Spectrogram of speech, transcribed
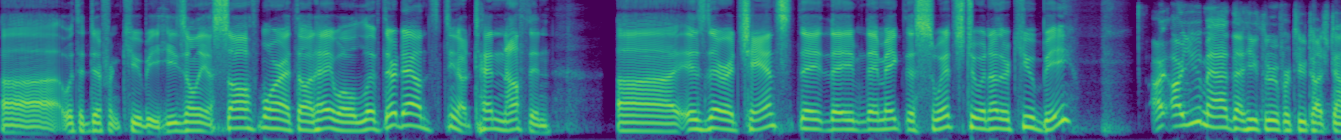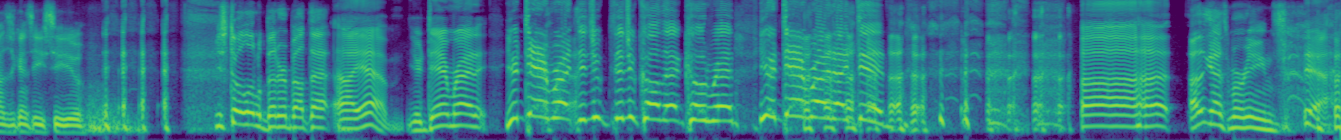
uh, with a different QB. He's only a sophomore. I thought, hey, well, if they're down, you know, ten nothing, uh, is there a chance they they they make the switch to another QB? Are, are you mad that he threw for two touchdowns against ECU? you still a little bitter about that? I am. You're damn right. You're damn right. Did you did you call that code red? You're damn right. I did. uh, I think that's Marines. yeah,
